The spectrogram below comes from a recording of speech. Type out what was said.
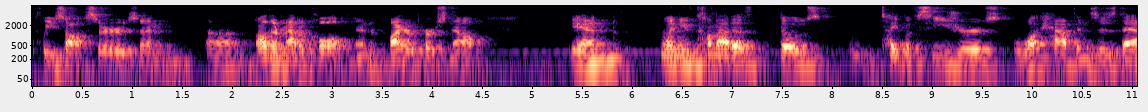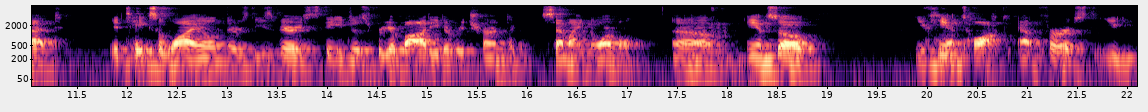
police officers and uh, other medical and fire personnel. And when you come out of those type of seizures, what happens is that it takes a while and there's these various stages for your body to return to semi-normal. Um, and so you can't talk at first. You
